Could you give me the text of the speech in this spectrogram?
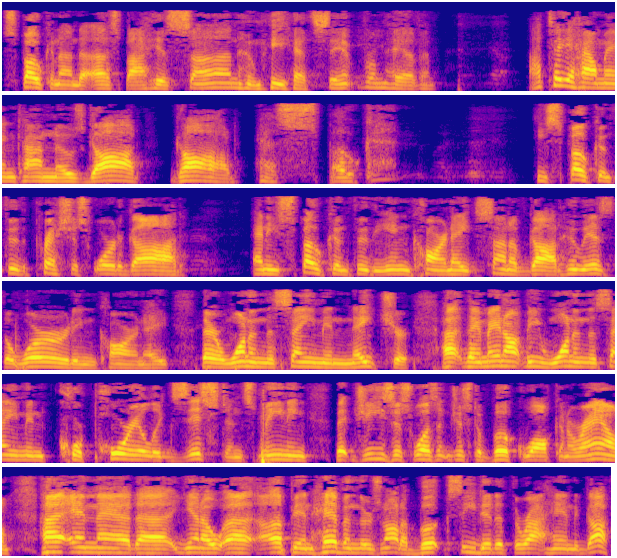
spoken unto us by his son whom he hath sent from heaven. I'll tell you how mankind knows God. God has spoken. He's spoken through the precious word of God and he's spoken through the incarnate Son of God, who is the Word incarnate. They're one and the same in nature. Uh, they may not be one and the same in corporeal existence, meaning that Jesus wasn't just a book walking around, uh, and that uh, you know uh, up in heaven there's not a book seated at the right hand of God.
